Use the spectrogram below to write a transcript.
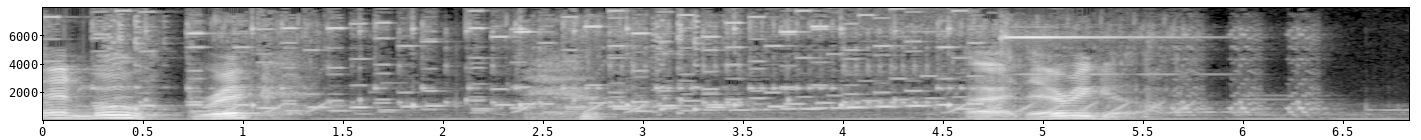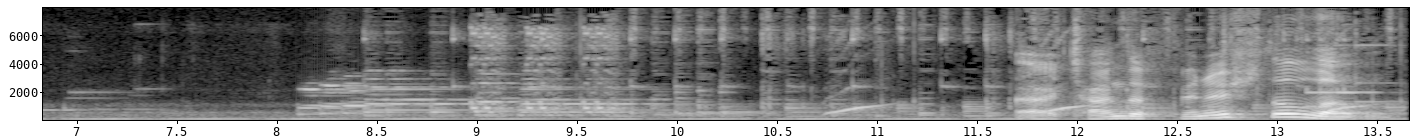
And move, brick. Alright, there we go. Alright, time to finish the level.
